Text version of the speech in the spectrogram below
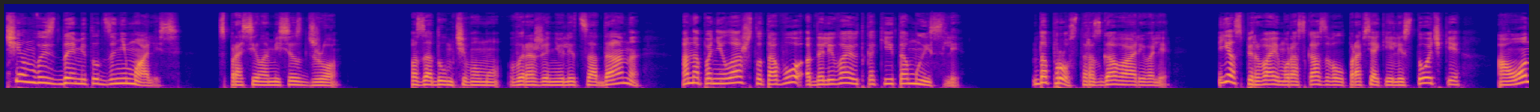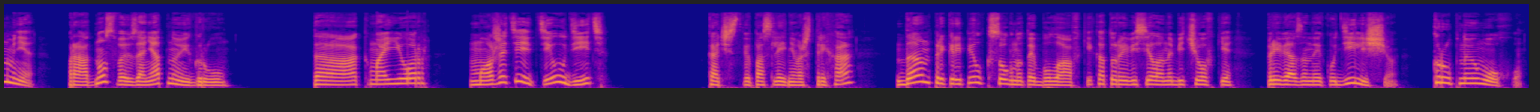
Чем вы с Дэми тут занимались?» — спросила миссис Джо. По задумчивому выражению лица Дана она поняла, что того одолевают какие-то мысли. Да просто разговаривали. Я сперва ему рассказывал про всякие листочки, а он мне про одну свою занятную игру. «Так, майор, можете идти удить». В качестве последнего штриха Дан прикрепил к согнутой булавке, которая висела на бечевке, привязанной к удилищу, крупную муху.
